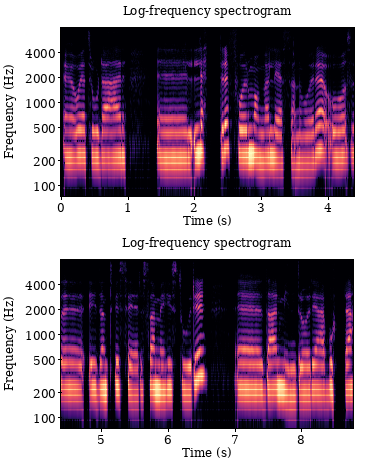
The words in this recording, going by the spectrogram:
eh, og jeg tror det er eh, lettere for mange av leserne våre å eh, identifisere seg med historier eh, der mindreårige er borte.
